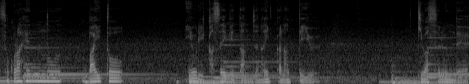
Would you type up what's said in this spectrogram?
そこら辺のバイトより稼げたんじゃないかなっていう気はするんで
